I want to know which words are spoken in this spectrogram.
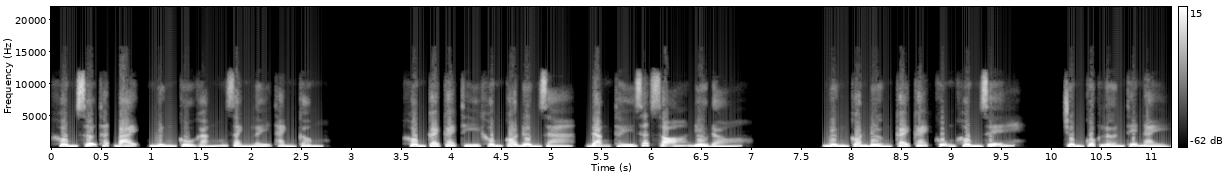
không sợ thất bại, nhưng cố gắng giành lấy thành công. Không cải cách thì không có đường ra, đảng thấy rất rõ điều đó. Nhưng con đường cải cách cũng không dễ. Trung Quốc lớn thế này,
